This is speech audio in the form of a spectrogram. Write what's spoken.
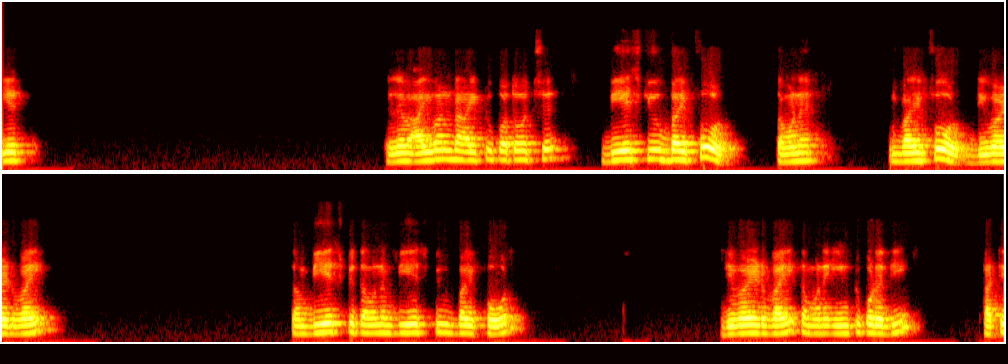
ইয়ে তাহলে I one by I two কত হচ্ছে? বিএইচ কিউব বাই ফোর তার মানে by four divide by BH cube তার মানে BH cube by four divide by তার মানে ইন্টু করে দিই thirty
